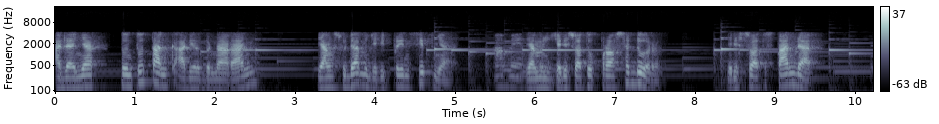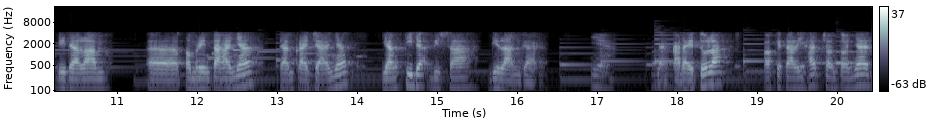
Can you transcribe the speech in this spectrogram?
adanya tuntutan keadil benaran yang sudah menjadi prinsipnya, Amin. yang menjadi suatu prosedur jadi suatu standar di dalam uh, pemerintahannya dan kerajaannya yang tidak bisa dilanggar. Iya. Nah, karena itulah kalau kita lihat contohnya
